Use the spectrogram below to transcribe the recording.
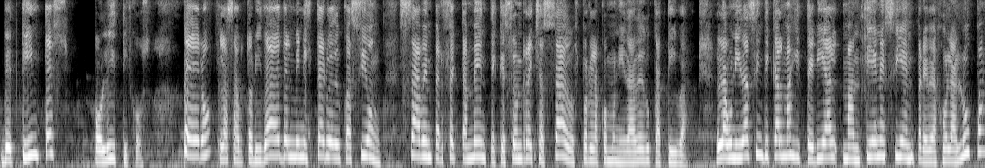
de tintes políticos. Pero las autoridades del Ministerio de Educación saben perfectamente que son rechazados por la comunidad educativa. La unidad sindical magisterial mantiene siempre bajo la lupa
